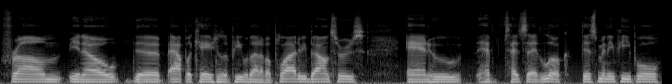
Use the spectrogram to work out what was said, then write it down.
from you know the applications of people that have applied to be bouncers and who have, have said, look, this many people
